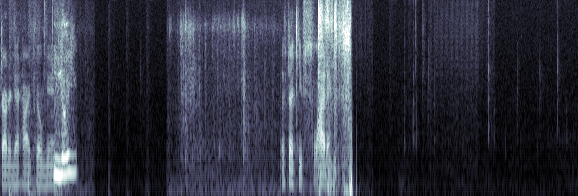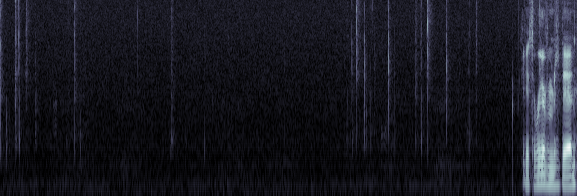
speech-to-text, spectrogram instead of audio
Try to get high kill games. This guy keeps sliding. Okay, three of them's dead.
